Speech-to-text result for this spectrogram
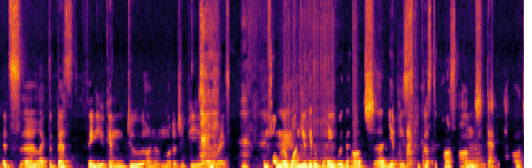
It's uh, like the best thing you can do on a MotoGP uh, race. In Formula One, you get away without uh, earpieces because the cars aren't that loud,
